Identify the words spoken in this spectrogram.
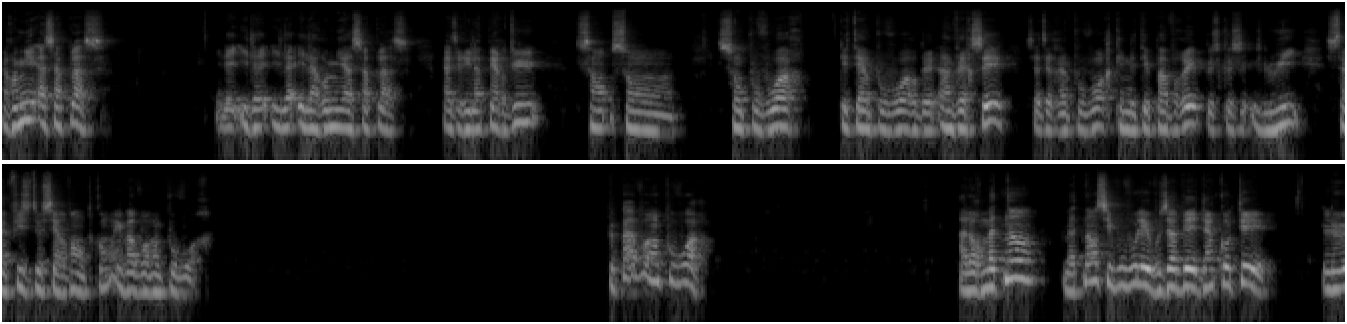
Remis à sa place. Il a, remis à sa place. C'est-à-dire il a perdu son pouvoir qui était un pouvoir inversé, c'est-à-dire un pouvoir qui n'était pas vrai, puisque lui, c'est un fils de servante. Comment il va avoir un pouvoir? Il ne peut pas avoir un pouvoir. Alors maintenant, maintenant, si vous voulez, vous avez d'un côté le,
